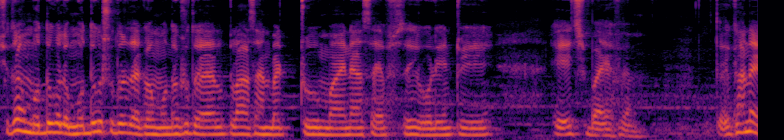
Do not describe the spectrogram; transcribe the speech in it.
সুতরাং মধ্যগুলো মধ্যক সূত্র দেখো। মধ্যক সূত্র L plus N by two minus F C whole into H by F M তো এখানে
